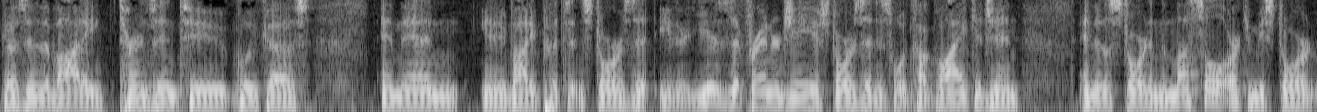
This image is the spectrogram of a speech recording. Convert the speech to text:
goes into the body, turns into glucose, and then you know, your body puts it and stores it, either uses it for energy or stores it as what we call glycogen, and it'll store it in the muscle or it can be stored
